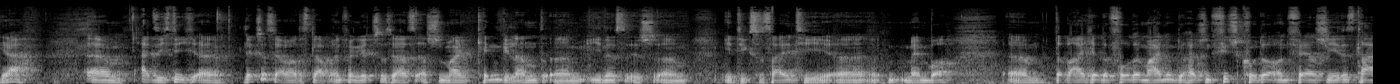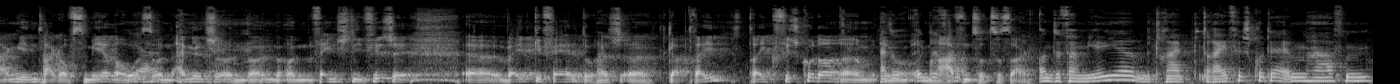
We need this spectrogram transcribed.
Ja, ähm, als ich dich, äh, letztes Jahr war das, glaube ich, Anfang letztes Jahr das erste Mal kennengelernt. Ähm, Ines ist ähm, Ethic Society äh, Member. Ähm, da war ich ja davor der Meinung, du hast einen Fischkutter und fährst jedes Tag, jeden Tag aufs Meer raus ja. und angelst und, und, und, fängst die Fische. Äh, weit gefehlt. Du hast, äh, ich glaube, drei, drei Fischkutter ähm, also im, im Hafen sozusagen. Unsere Familie betreibt drei Fischkutter im Hafen.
